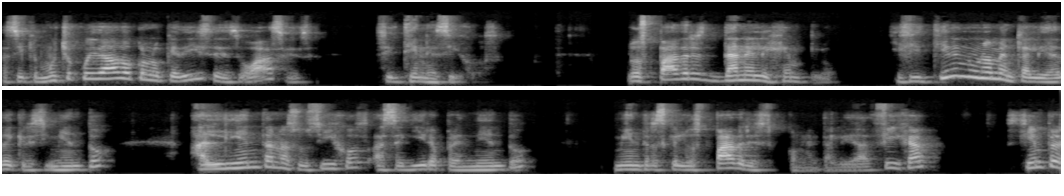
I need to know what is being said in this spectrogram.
Así que mucho cuidado con lo que dices o haces si tienes hijos. Los padres dan el ejemplo y si tienen una mentalidad de crecimiento, alientan a sus hijos a seguir aprendiendo, mientras que los padres con mentalidad fija siempre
